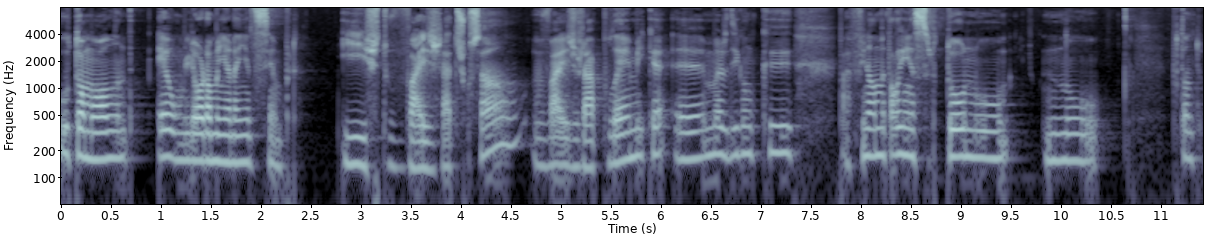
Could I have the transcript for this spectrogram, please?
o Tom Holland é o melhor Homem-Aranha de sempre. E isto vai gerar discussão, vai gerar polémica, eh, mas digam que pá, finalmente alguém acertou no, no, portanto,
